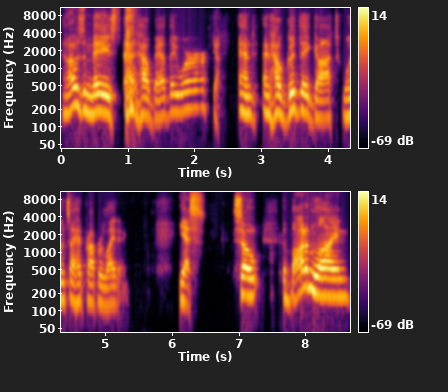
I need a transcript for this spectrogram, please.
And I was amazed at how bad they were. Yeah. And, and how good they got once I had proper lighting. Yes. So the bottom line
